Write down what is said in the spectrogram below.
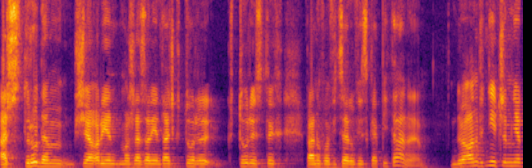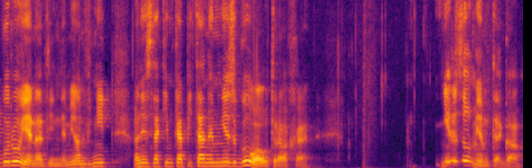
Aż z trudem się orient, można zorientować, który, który z tych panów oficerów jest kapitanem. Bo on w niczym nie góruje nad innymi. On, w ni, on jest takim kapitanem niezgułą trochę. Nie rozumiem tego.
